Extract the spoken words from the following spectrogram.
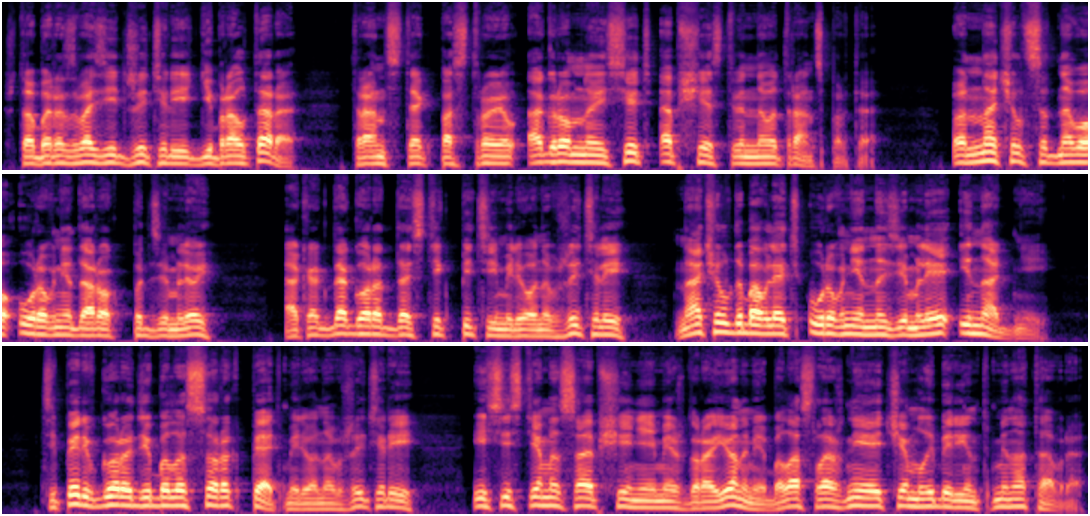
Чтобы развозить жителей Гибралтара, Транстек построил огромную сеть общественного транспорта. Он начал с одного уровня дорог под землей, а когда город достиг 5 миллионов жителей, начал добавлять уровни на земле и над ней. Теперь в городе было 45 миллионов жителей, и система сообщения между районами была сложнее, чем лабиринт Минотавра.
